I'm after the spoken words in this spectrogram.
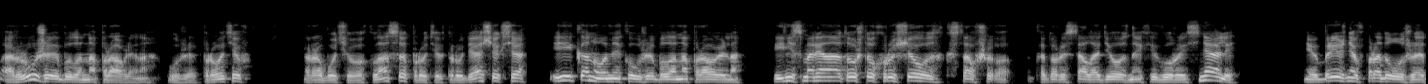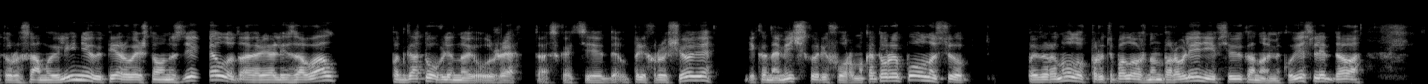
Оружие было направлено уже против рабочего класса, против трудящихся, и экономика уже была направлена. И несмотря на то, что Хрущева, ставшего, который стал одиозной фигурой, сняли, Брежнев продолжил эту же самую линию, и первое, что он сделал, это реализовал подготовленную уже, так сказать, при Хрущеве экономическую реформу, которая полностью повернула в противоположном направлении всю экономику. Если до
